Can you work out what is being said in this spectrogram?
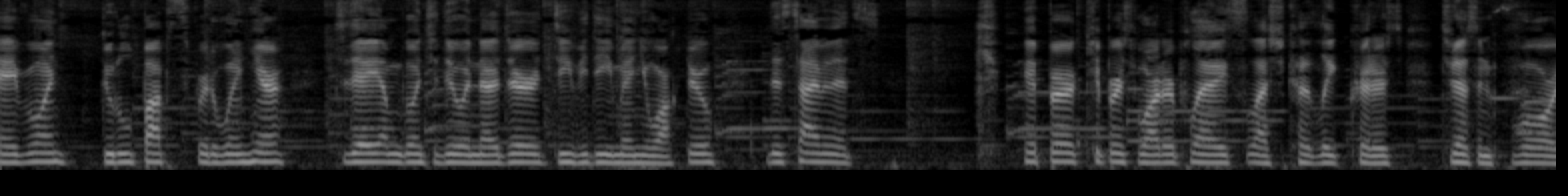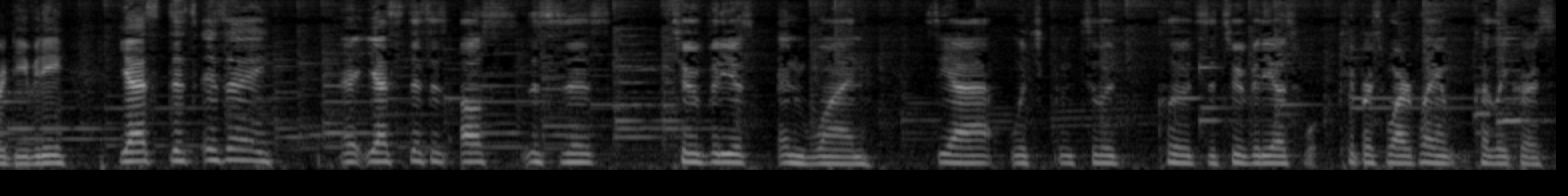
Hey everyone, Doodlebops for the win here. Today I'm going to do another DVD menu walkthrough. This time it's Kipper, Kipper's Water Play slash Cuddly Critters 2004 DVD. Yes, this is a, uh, yes, this is also, this is two videos in one. So yeah, which includes the two videos, Kipper's Water Play and Cuddly Critters.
